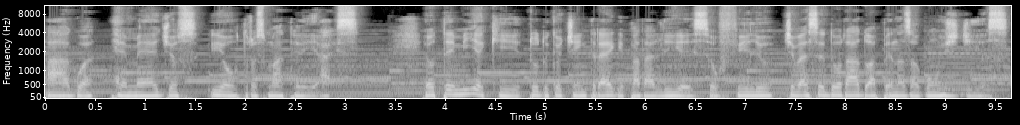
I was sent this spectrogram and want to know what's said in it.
água, remédios e outros materiais. Eu temia que tudo que eu tinha entregue para Lia e seu filho tivesse durado apenas alguns dias.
